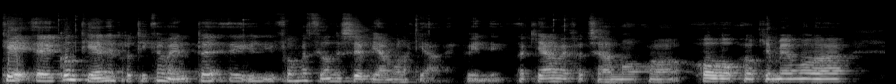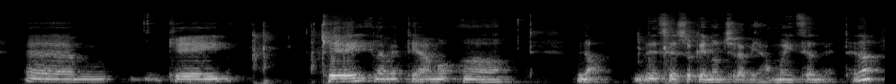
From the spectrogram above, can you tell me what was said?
che eh, contiene praticamente eh, l'informazione se abbiamo la chiave. Quindi la chiave facciamo uh, o chiamiamola um, key, key, la mettiamo uh, no, nel senso che non ce l'abbiamo inizialmente. No?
